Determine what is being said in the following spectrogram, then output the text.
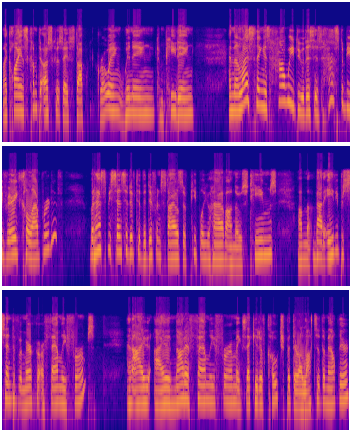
my clients come to us because they've stopped growing, winning, competing. And the last thing is how we do this is has to be very collaborative, but it has to be sensitive to the different styles of people you have on those teams. Um, about 80% of America are family firms. And I, I am not a family firm executive coach, but there are lots of them out there.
